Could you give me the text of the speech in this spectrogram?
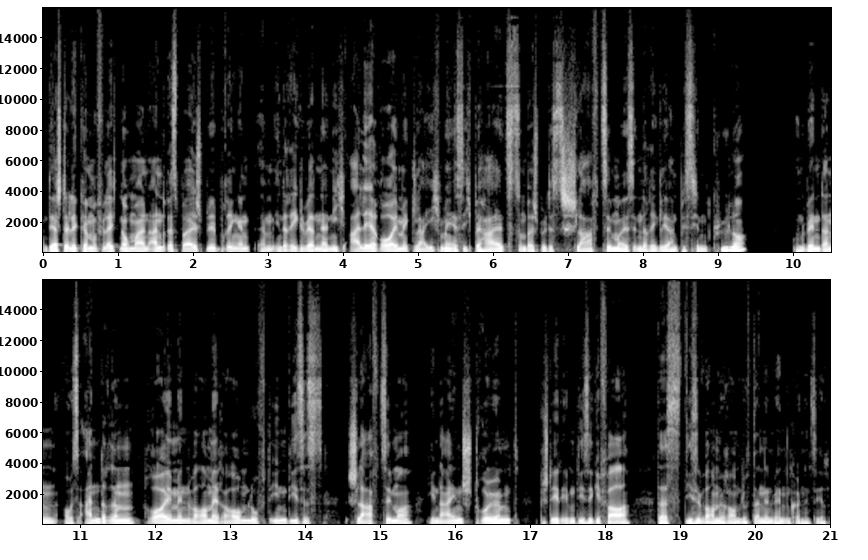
An der Stelle können wir vielleicht nochmal ein anderes Beispiel bringen. Ähm, in der Regel werden ja nicht alle Räume gleichmäßig beheizt. Zum Beispiel das Schlafzimmer ist in der Regel ja ein bisschen kühler. Und wenn dann aus anderen Räumen warme Raumluft in dieses Schlafzimmer hineinströmt, besteht eben diese Gefahr, dass diese warme Raumluft an den Wänden kondensiert.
